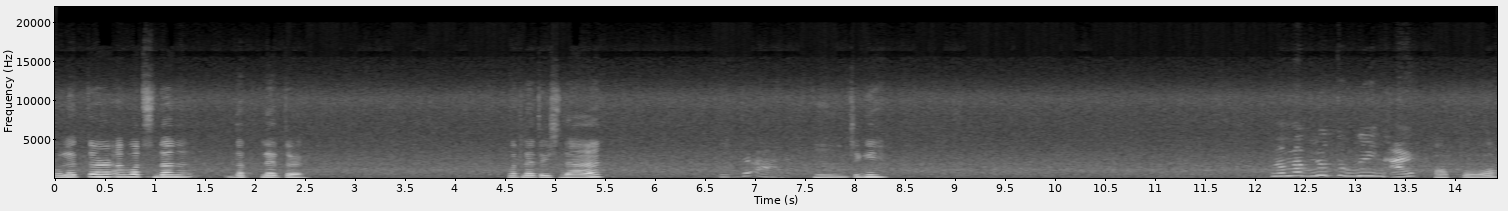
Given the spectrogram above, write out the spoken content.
Oh, letter, uh, what's that, that letter? What letter is that? Peter R. Hmm, sige. Mama, blue to green R. Opo.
